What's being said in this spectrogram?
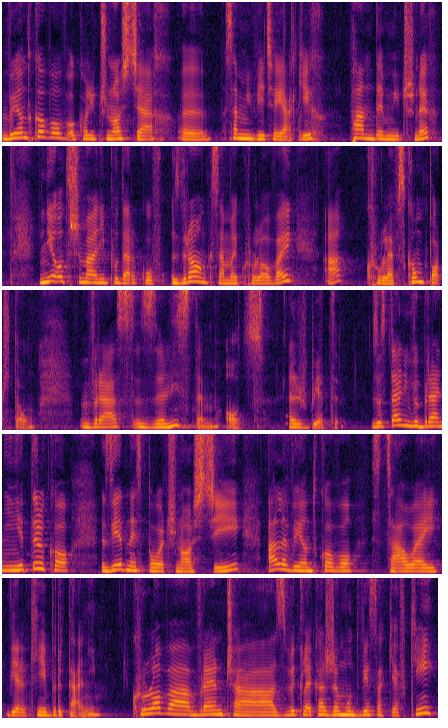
Wyjątkowo w okolicznościach, y, sami wiecie jakich, pandemicznych, nie otrzymali podarków z rąk samej królowej, a królewską pocztą wraz z listem od Elżbiety. Zostali wybrani nie tylko z jednej społeczności, ale wyjątkowo z całej Wielkiej Brytanii. Królowa wręcza zwykle każdemu dwie sakiewki,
